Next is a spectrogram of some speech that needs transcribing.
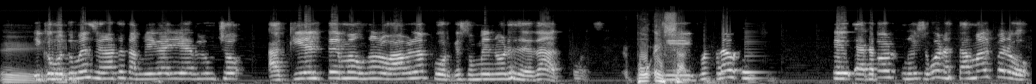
Eh, y como tú mencionaste también ayer, Lucho, aquí el tema uno lo habla porque son menores de edad, pues. exacto. Eh, uno dice, bueno, está mal, pero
